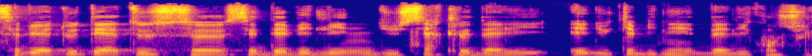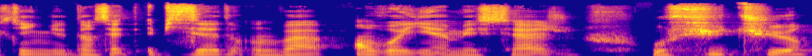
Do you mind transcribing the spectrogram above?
Salut à toutes et à tous, c'est David Lynn du Cercle d'Ali et du cabinet d'Ali Consulting. Dans cet épisode, on va envoyer un message aux futurs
